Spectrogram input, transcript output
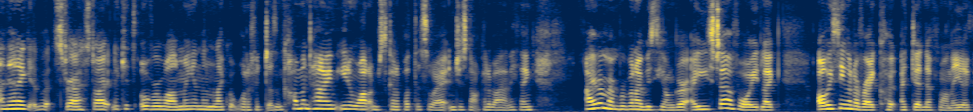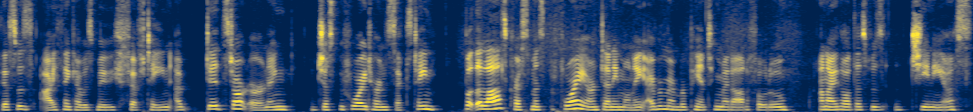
And then I get a bit stressed out, like it's overwhelming. And then I'm like, but what if it doesn't come in time? You know what? I'm just going to put this away and just not going to buy anything. I remember when I was younger, I used to avoid like obviously whenever I could I didn't have money. Like this was I think I was maybe 15. I did start earning just before I turned 16. But the last Christmas before I earned any money, I remember painting my dad a photo and I thought this was genius.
